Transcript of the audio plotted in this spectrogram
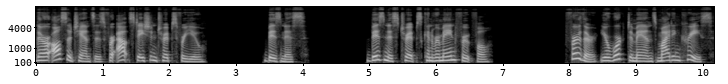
there are also chances for outstation trips for you. Business. Business trips can remain fruitful. Further, your work demands might increase,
